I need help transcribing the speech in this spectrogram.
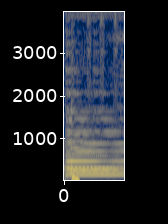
you.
